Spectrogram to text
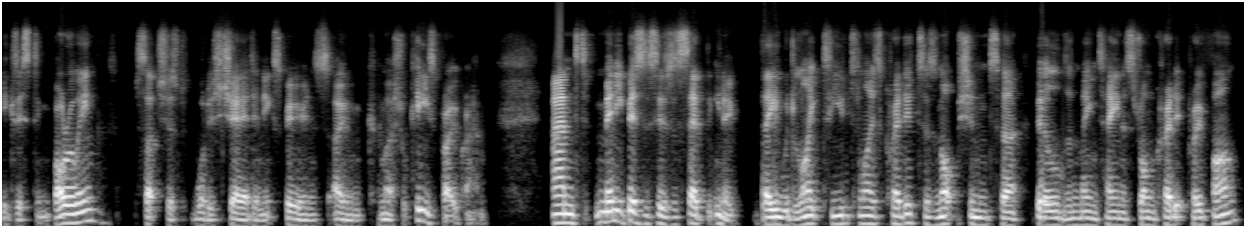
existing borrowing, such as what is shared in Experian's own Commercial CAIS program. And many businesses have said that you know they would like to utilize credit as an option to build and maintain a strong credit profile.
